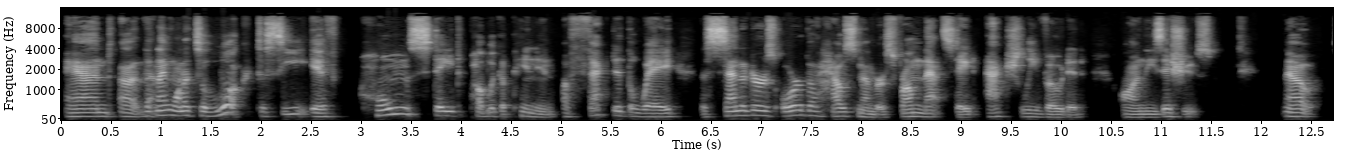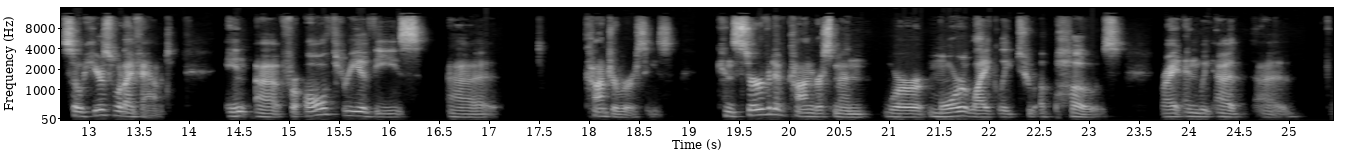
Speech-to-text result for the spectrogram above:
And then I wanted to look to see if home state public opinion affected the way the senators or the House members from that state actually voted on these issues. Now, so here's what I found. In, uh, for all three of these uh, controversies, conservative congressmen were more likely to oppose, right? And we uh, uh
